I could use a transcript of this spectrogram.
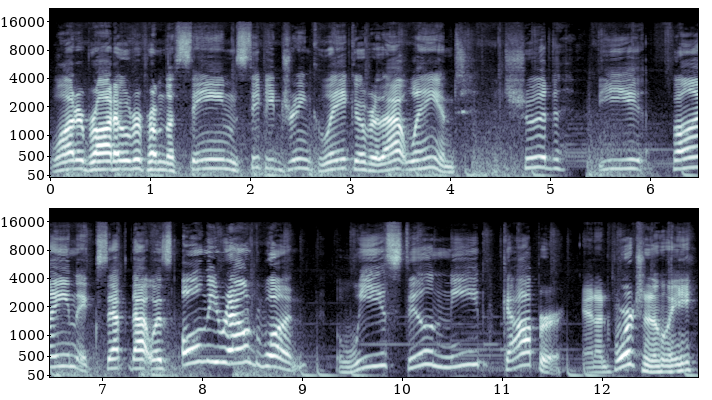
Water brought over from the same sippy drink lake over that way, and it should be fine, except that was only round one. We still need copper, and unfortunately,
